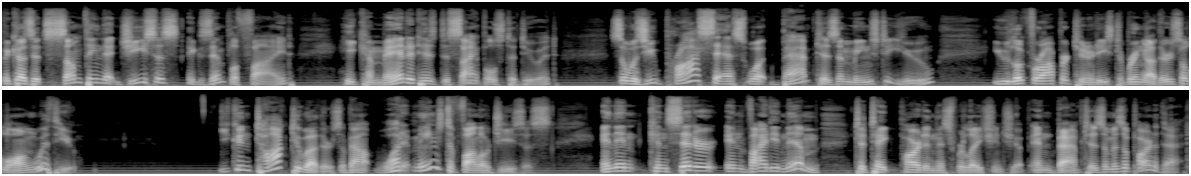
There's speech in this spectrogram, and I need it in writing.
because it's something that Jesus exemplified. He commanded his disciples to do it. So, as you process what baptism means to you, you look for opportunities to bring others along with you. You can talk to others about what it means to follow Jesus and then consider inviting them to take part in this relationship. And baptism is a part of that.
